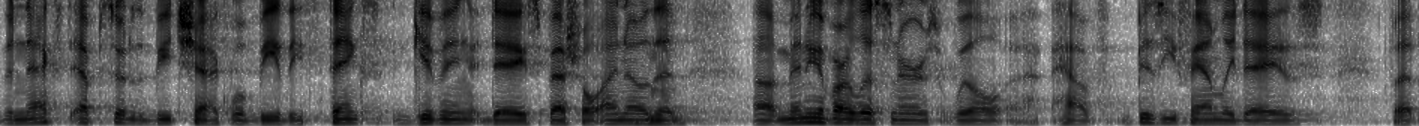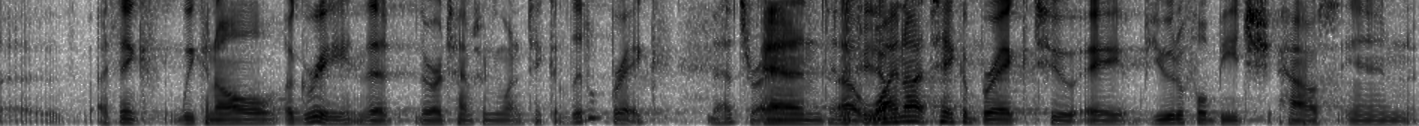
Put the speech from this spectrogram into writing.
the next episode of the Beach Shack will be the Thanksgiving Day special. I know that uh, many of our listeners will have busy family days, but uh, I think we can all agree that there are times when you want to take a little break. That's right. And, And uh, why don't- not take a break to a beautiful beach house in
